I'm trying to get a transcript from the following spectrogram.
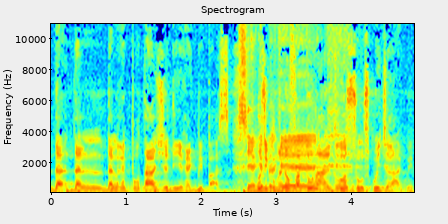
da- dal, dal reportage di Rugby Pass. Sì, Così come ne ho fatto un altro su Squidge Rugby.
